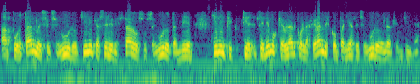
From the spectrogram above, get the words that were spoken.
aportando ese seguro, tiene que hacer el Estado su seguro también, tienen que tenemos que hablar con las grandes compañías de seguro de la Argentina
